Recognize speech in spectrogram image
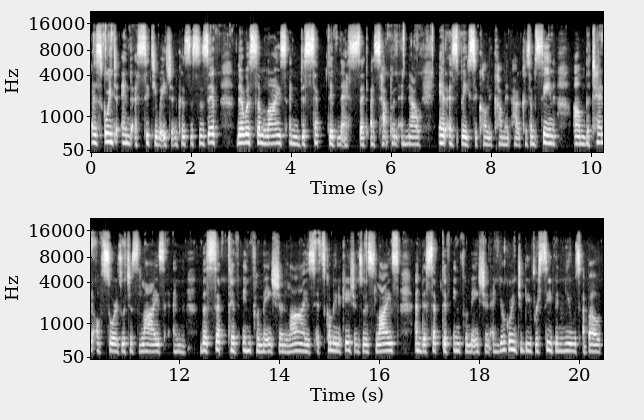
is going to end a situation because it's as if there was some lies and deceptiveness that has happened and now it is basically coming out. Because I'm seeing um, the ten of swords which is lies and deceptive information lies. It's communication so it's lies and deceptive information. And you're going to be receiving news about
